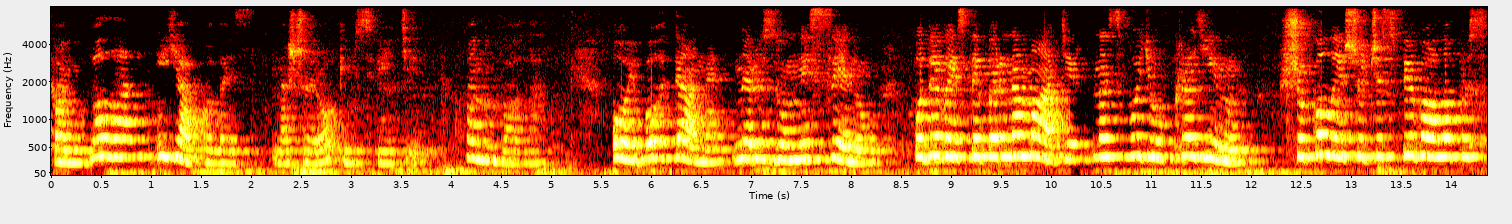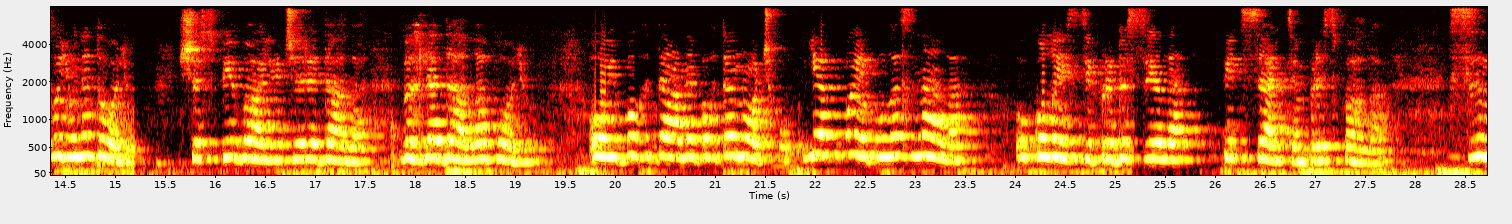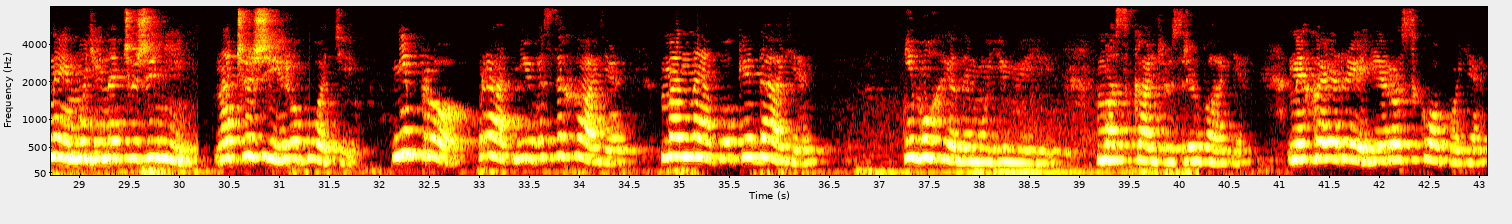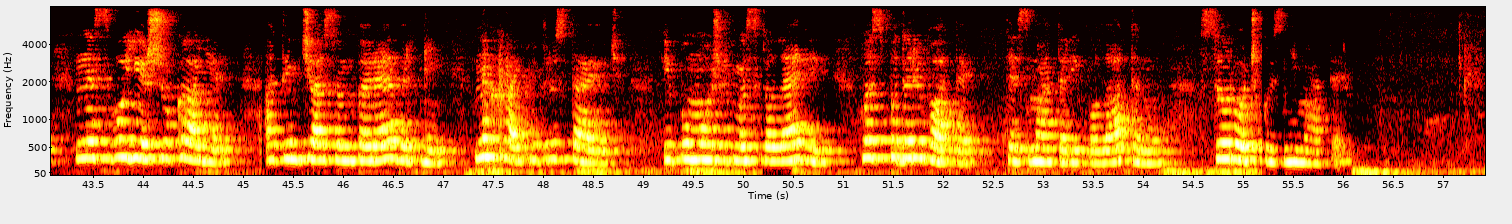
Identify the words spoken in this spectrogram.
Панувала і я колись на широкім світі. Панувала. Ой, Богдане, нерозумний сину, подивись тепер на матір, на свою Вкраїну, що колишучи співала про свою недолю, що співаючи ридала, виглядала волю. Ой, Богдане, Богданочку, якби була знала, у колисці придусила, під серцем приспала. Сини мої на чужині, на чужій роботі. Дніпро, брат мій висихає, мене покидає. І могили мої милі, москаль розриває, нехай риє, розкопує, не своє шукає, а тим часом перевертні нехай підростають і поможуть москалеві господарювати, те з матері полатану сорочку знімати.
